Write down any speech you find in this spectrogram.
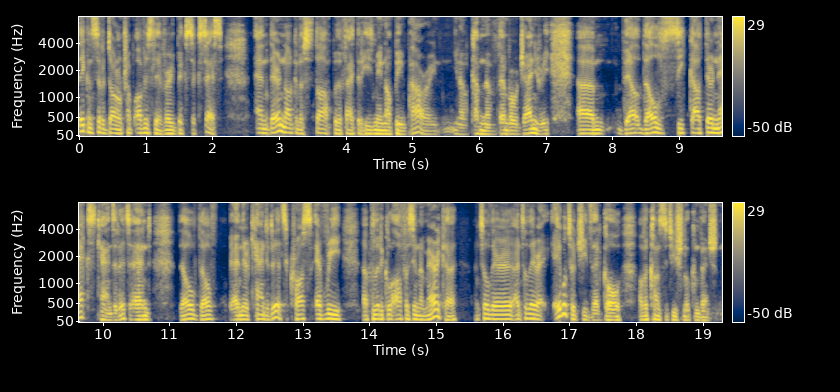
they consider Donald Trump obviously a very big success, and they're not going to stop with the fact that he may not be in power. You know, come November or January, um, they'll they'll seek out their next candidate and they'll they'll and their candidates across every uh, political office in America until they're until they're able to achieve that goal of a constitutional convention.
